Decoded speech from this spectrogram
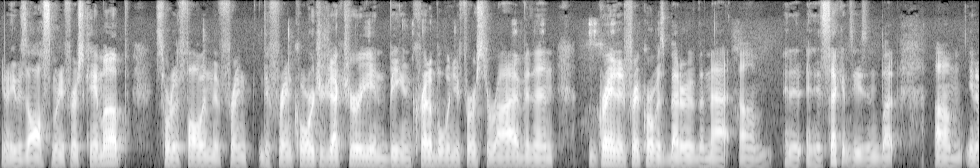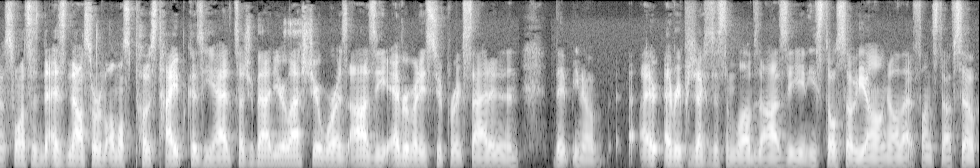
You know, he was awesome when he first came up, sort of following the Frank the Francoeur trajectory and being incredible when you first arrive. And then, granted, Francoeur was better than that um, in, in, his second season, but um, you know, Swanson is now sort of almost post hype because he had such a bad year last year. Whereas Ozzie, everybody's super excited and they, you know, every projection system loves Ozzie and he's still so young, all that fun stuff. So.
